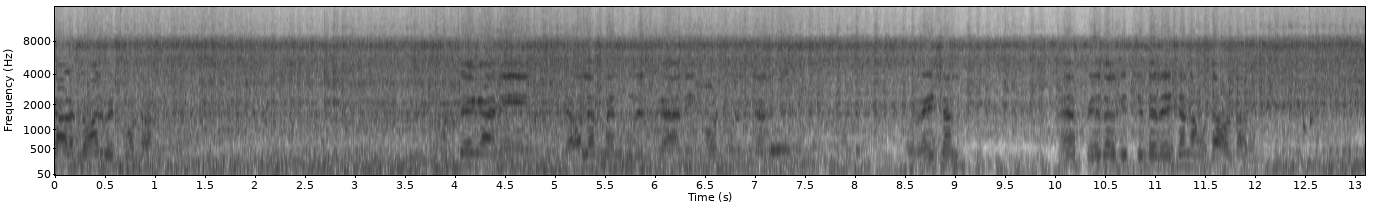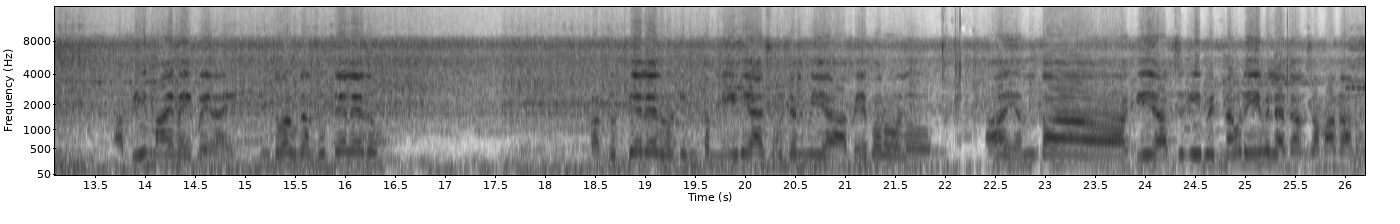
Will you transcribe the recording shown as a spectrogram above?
కార్యక్రమాన్ని పెట్టుకుంటాడు. అంతేగాని డెవలప్మెంట్ గురించి కానీ ఇంకోటి గురించి కానీ రేషన్ పేదలకు ఇచ్చిండే రేషన్ అమ్ముతూ ఉంటారు. ఆ బియ్యం మాయమైపోయినాయి. ఇంతవరకు దాని శుద్ధే లేదు. దాని శుద్ధే లేదు అంటే ఇంత మీడియా సోషల్ మీడియా పేపర్ వాళ్ళు ఎంత గీ అరిచి గీ పెట్టినా కూడా ఏమీ లేదు దాని సమాధానం.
